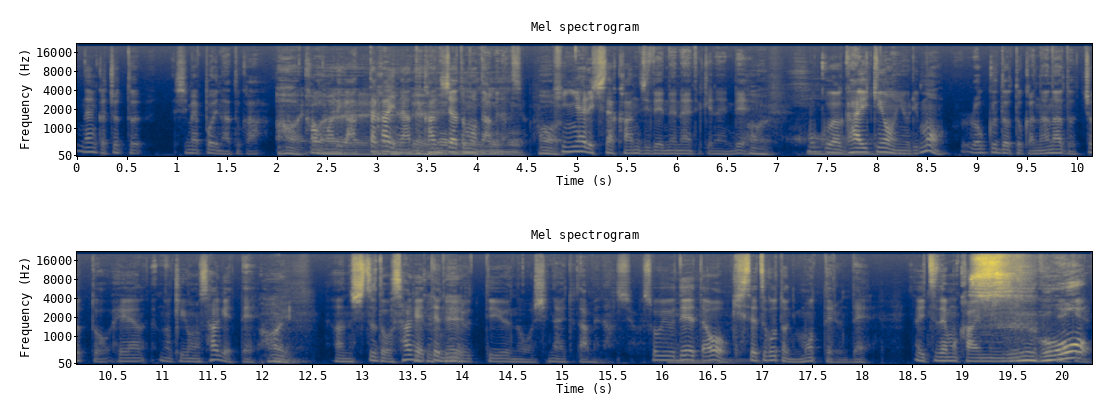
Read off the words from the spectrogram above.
なんかちょっと湿っぽいなとか、はい。顔周りがあったかいなって感じちゃうともうダメなんですよ、はい。ひんやりした感じで寝ないといけないんで、はい。僕は外気温よりも6度とか7度ちょっと部屋の気温を下げて、はいあの湿度を下げて寝るっていうのをしないとダメなんですよ。そういうデータを季節ごとに持ってるんで、いつでも快眠すごっで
